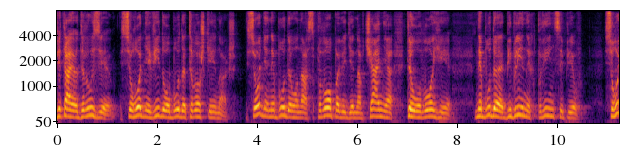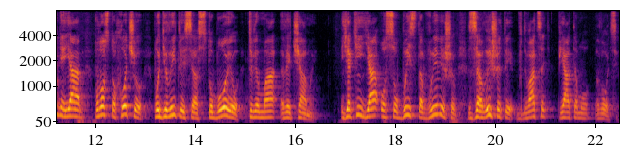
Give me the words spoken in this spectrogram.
Вітаю, друзі! Сьогодні відео буде трошки інакше. Сьогодні не буде у нас проповіді, навчання, теології, не буде біблійних принципів. Сьогодні я просто хочу поділитися з тобою трьома речами, які я особисто вирішив залишити в 25-му році.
